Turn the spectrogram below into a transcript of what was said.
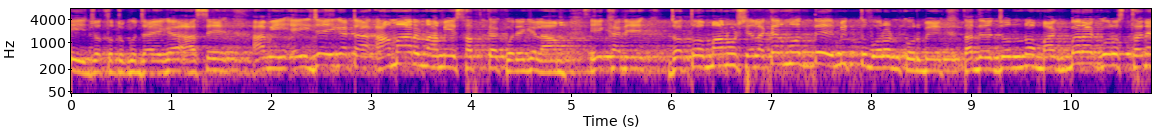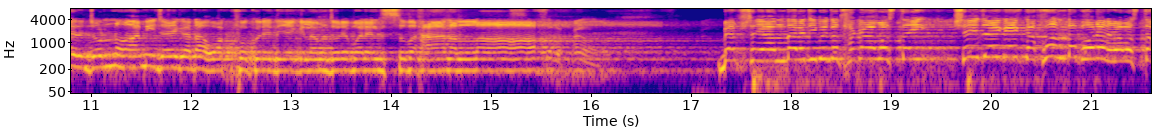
এই যতটুকু জায়গা আছে, আমি এই জায়গাটা আমার নামে সৎকা করে গেলাম। এখানে যত মানুষ এলাকার মধ্যে মৃত্যুবরণ করবে, তাদের জন্য মাকবারা গোরস্থানের জন্য আমি জায়গাটা ওয়াকফ করে দিয়ে গেলাম। জোরে বলেন সুবহান আল্লাহ ব্যবসায়ী আন্দারে জীবিত থাকা অবস্থায় সেই জায়গায় কাফন দাফনের ব্যবস্থা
